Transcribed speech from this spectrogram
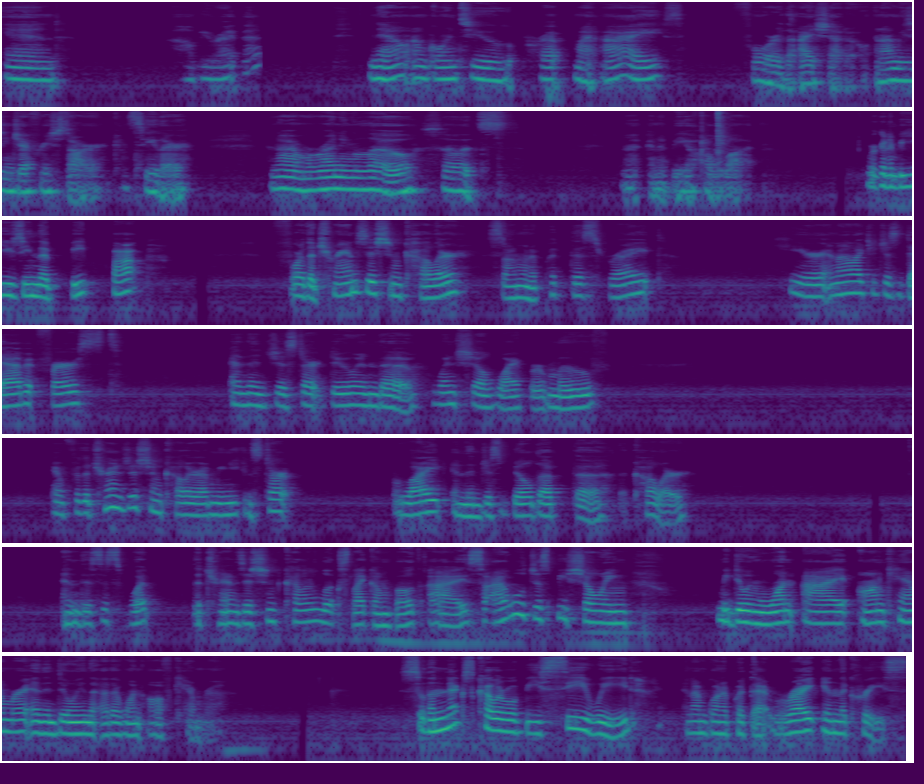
and I'll be right back. Now I'm going to prep my eyes for the eyeshadow and I'm using Jeffree Star concealer and I'm running low so it's not going to be a whole lot. We're going to be using the Beep Bop for the transition color. So I'm going to put this right here and I like to just dab it first and then just start doing the windshield wiper move. And for the transition color, I mean, you can start light and then just build up the, the color. And this is what the transition color looks like on both eyes. So I will just be showing me doing one eye on camera and then doing the other one off camera. So the next color will be Seaweed, and I'm going to put that right in the crease.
